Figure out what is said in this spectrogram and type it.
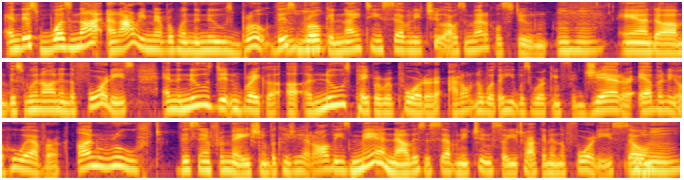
And this was not, and I remember when the news broke. This mm-hmm. broke in 1972. I was a medical student. And um, this went on in the 40s. And the news didn't break. A, a, a newspaper reporter, I don't know whether he was working for Jet or Ebony or whoever, unroofed this information because you had all these men now. This is 72, so you're talking in the 40s. So mm-hmm.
